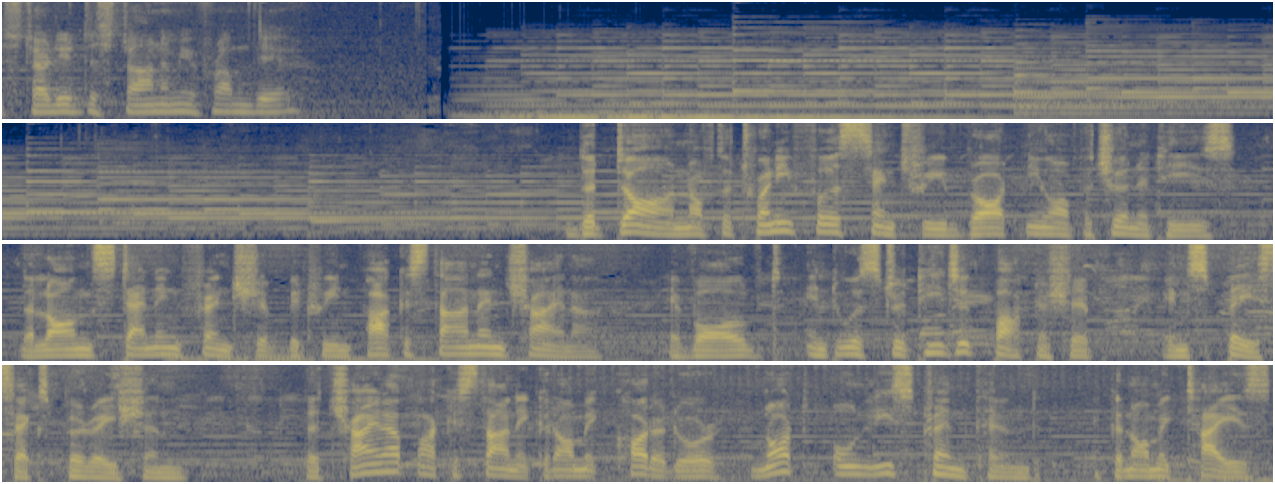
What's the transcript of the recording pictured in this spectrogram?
studied astronomy from there. The dawn of the 21st century brought new opportunities. The long standing friendship between Pakistan and China evolved into a strategic partnership in space exploration. The China Pakistan Economic Corridor not only strengthened economic ties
